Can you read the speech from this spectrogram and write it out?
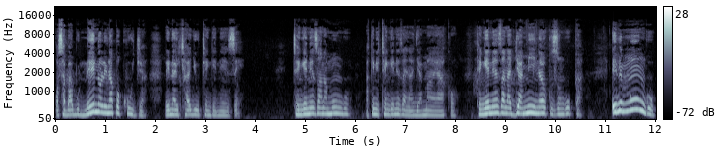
kwa sababu neno linapokuja linahitaji utengeneze. Tengeneza na Mungu, lakini tengeneza na jamaa yako, tengeneza na jamii inayokuzunguka ili Mungu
